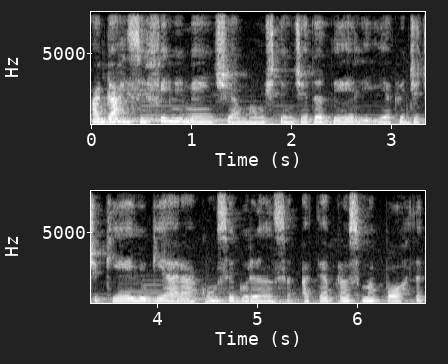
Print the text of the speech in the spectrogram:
Agarre-se firmemente à mão estendida dele e acredite que ele o guiará com segurança até a próxima porta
